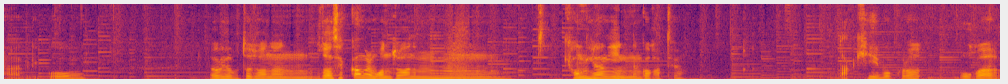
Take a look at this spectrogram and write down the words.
아 그리고 여기서부터 저는 우선 색감을 먼저 하는 경향이 있는 것 같아요. 딱히 뭐 그런 뭐가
